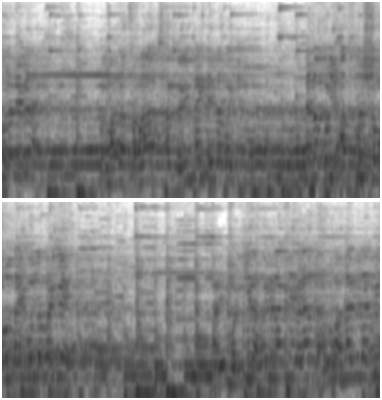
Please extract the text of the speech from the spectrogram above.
थोडा वेगळा आहे. पण माझा समाज हा गरीब नाही राहिला पाहिजे. त्यांना कोणी अस्पृश्य म्हणून नाही बोललं पाहिजे. अरे मडकी घालावी लागली गळ्यात दारू बांधावी लागली.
